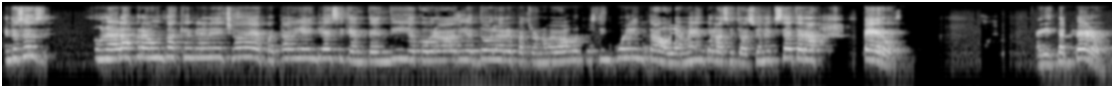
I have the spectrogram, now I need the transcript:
Entonces, una de las preguntas que me han hecho es, pues está bien, Jessica, entendí, yo cobraba 10 dólares, el patrón no me bajó 8.50, obviamente la situación, etcétera, pero, ahí está el pero,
